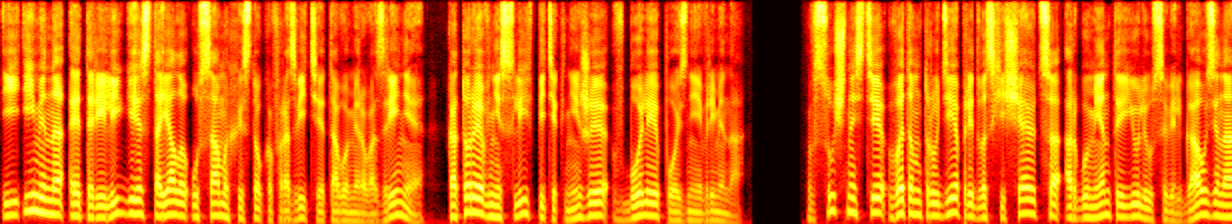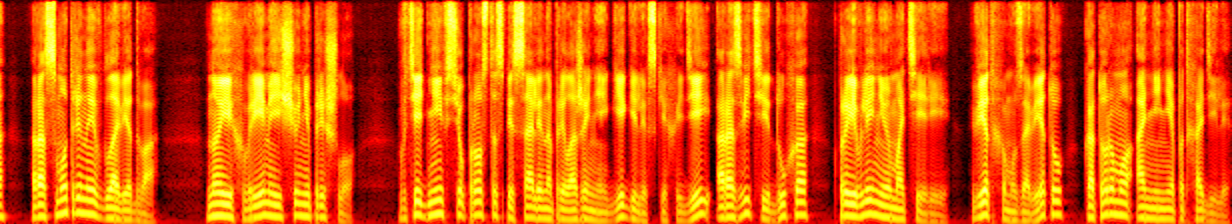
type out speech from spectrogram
И именно эта религия стояла у самых истоков развития того мировоззрения, которое внесли в Пятикнижие в более поздние времена. В сущности, в этом труде предвосхищаются аргументы Юлиуса Вильгаузена, рассмотренные в главе 2. Но их время еще не пришло. В те дни все просто списали на приложение гегелевских идей о развитии духа к проявлению материи, Ветхому Завету, к которому они не подходили.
